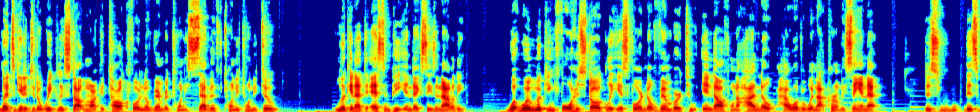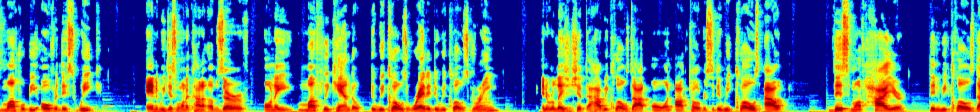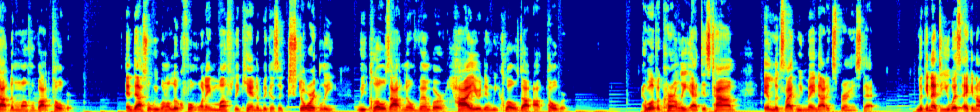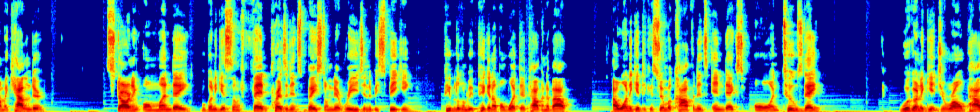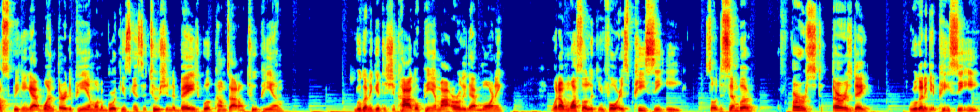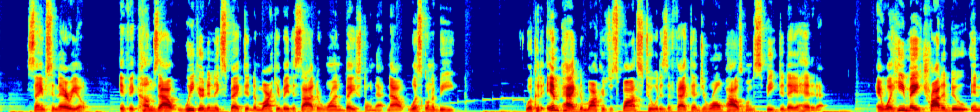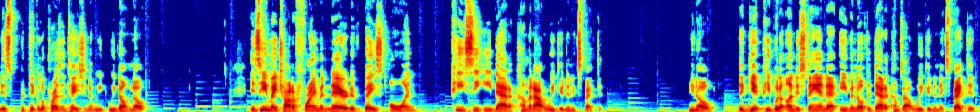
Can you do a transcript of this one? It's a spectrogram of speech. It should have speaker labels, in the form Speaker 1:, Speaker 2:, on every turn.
Speaker 1: Let's get into the weekly stock market talk for November 27th, 2022. Looking at the S&P index seasonality, what we're looking for historically is for November to end off on a high note. However, we're not currently seeing that. This this month will be over this week, and we just want to kind of observe on a monthly candle, do we close red or do we close green in relationship to how we closed out on October? So did we close out this month higher then we closed out the month of October. And that's what we want to look for on a monthly candle because historically we close out November higher than we closed out October. However, currently at this time, it looks like we may not experience that. Looking at the US economic calendar, starting on Monday, we're going to get some Fed presidents based on their region to be speaking. People are going to be picking up on what they're talking about. I want to get the consumer confidence index on Tuesday. We're going to get Jerome Powell speaking at 1.30 p.m. on the Brookings Institution. The beige book comes out on 2 p.m. We're going to get the Chicago PMI early that morning. What I'm also looking for is PCE. So December 1st, Thursday, we're going to get PCE. Same scenario. If it comes out weaker than expected, the market may decide to run based on that. Now, what's going to be what could impact the market's response to it is the fact that Jerome Powell is going to speak the day ahead of that. And what he may try to do in this particular presentation, and we, we don't know, is he may try to frame a narrative based on PCE data coming out weaker than expected. You know, to get people to understand that even though if the data comes out weaker than expected,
